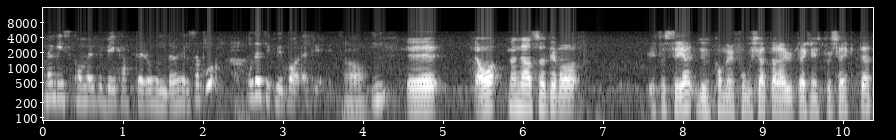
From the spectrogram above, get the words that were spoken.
Men visst kommer det förbi katter och hundar och hälsa på. Och det tycker vi bara är trevligt. Ja. Mm. Eh, ja, men alltså det var vi får se. Du kommer fortsätta det här utvecklingsprojektet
